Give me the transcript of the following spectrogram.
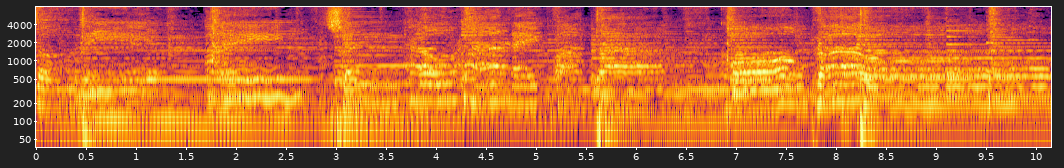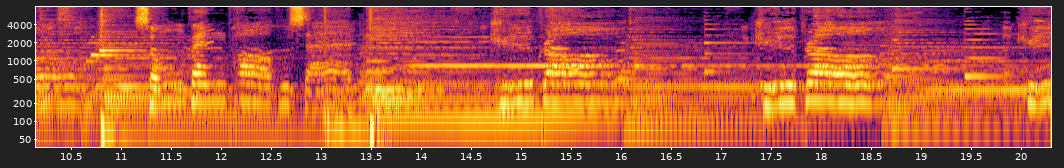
ทรงเรียก เป็นพ่อผู้แสนดีคือพระองค์คือพระองค์คือ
